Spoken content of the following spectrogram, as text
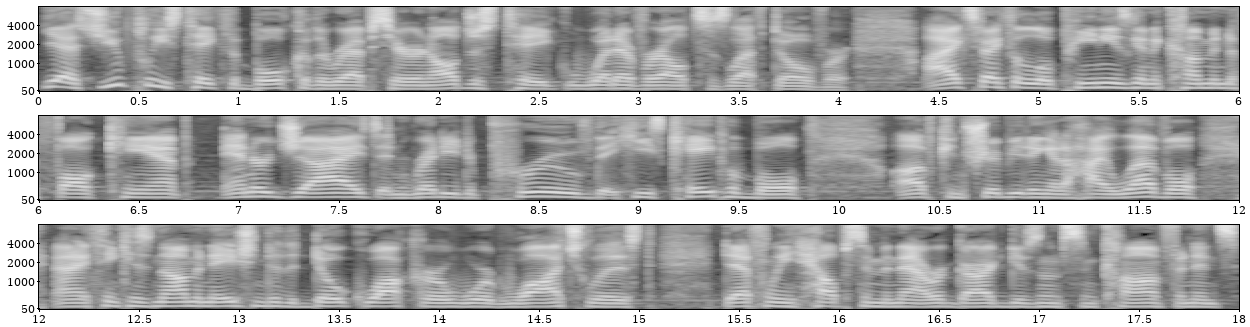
"Yes, you please take the bulk of the reps here, and I'll just take whatever else is left over." I expect that Lopini is going to come into fall camp energized and ready to prove that he's capable of contributing at a high level, and I think his nomination to the Doak Walker Award watch list definitely helps him in that regard, gives him some confidence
